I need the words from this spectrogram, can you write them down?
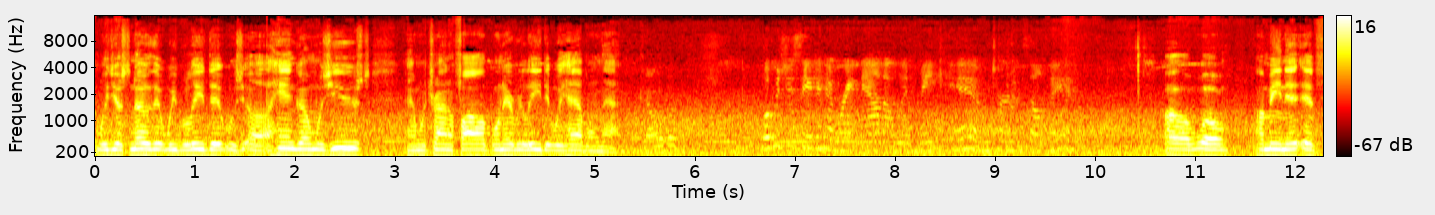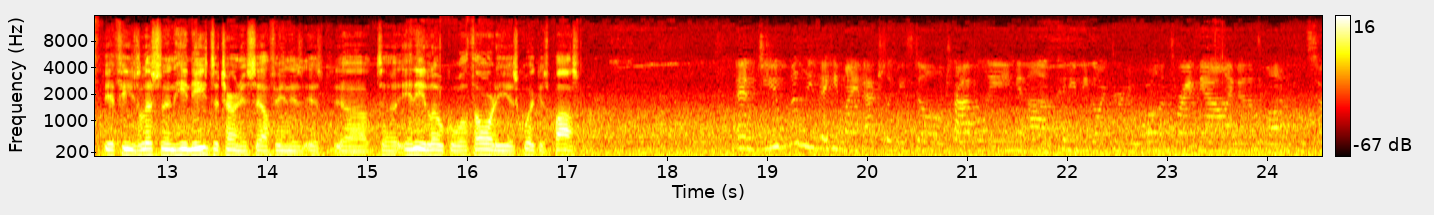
we just know that we believed it was uh, a handgun was used, and we're trying to follow up on every lead that we have on that. What would you say to him right now that would make him turn himself in? Uh, well, I mean, if if he's listening, he needs to turn himself in is, is, uh, to any local authority as quick as possible. And do you believe that he might actually be still traveling? Uh, could he be going through New Orleans right now? I know that's a lot of a concern.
